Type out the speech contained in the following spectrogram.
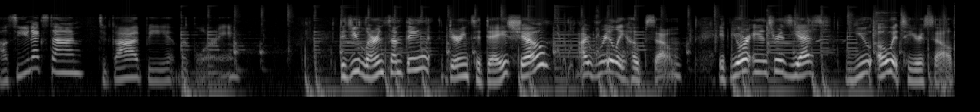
I'll see you next time. To God be the glory. Did you learn something during today's show? I really hope so. If your answer is yes, you owe it to yourself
